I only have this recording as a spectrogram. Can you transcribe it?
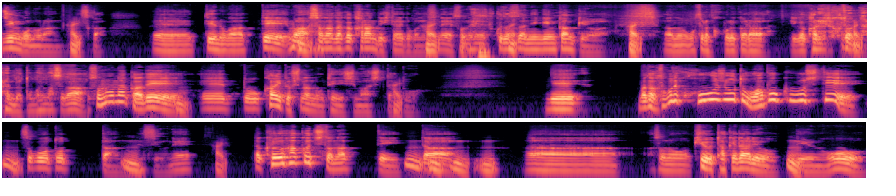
神護の乱ですか？えーっていうのがあって、まあ、うん真田が絡んできたりとかですね、はいその辺複雑な人間関係は、はい。あの、おそらくこれから描かれることになるんだと思いますが、その中で、うん。えーっと、海と信濃を手にしましたと。はで、まあ、だからそこで北条と和睦をしてう、ん。そこを取ったんですよね。はい。空白地となっていった、うんうんうんあーその、旧武田領っていうのを、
